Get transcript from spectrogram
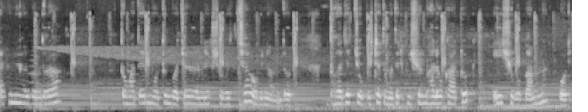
হ্যাপি নিউ ইয়ার বন্ধুরা, তোমাদের নতুন বছরের অনেক শুভেচ্ছা অভিনন্দন। দু হাজার চব্বিশটা তোমাদের ভীষণ ভালো কাটুক, এই শুভকামনা করি।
